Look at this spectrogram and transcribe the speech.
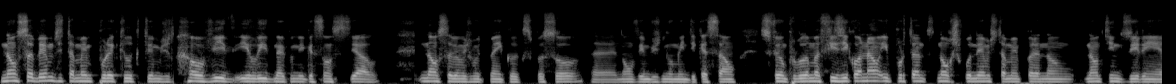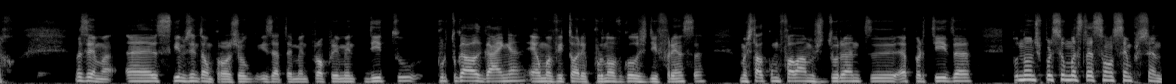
Não sabemos e também por aquilo que temos ouvido e lido na comunicação social, não sabemos muito bem aquilo que se passou, eh, não vimos nenhuma indicação se foi um problema físico ou não e, portanto, não respondemos também para não, não te induzir em erro. Mas Emma, uh, seguimos então para o jogo, exatamente propriamente dito. Portugal ganha, é uma vitória por 9 golos de diferença, mas tal como falámos durante a partida, não nos pareceu uma seleção a 100%.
